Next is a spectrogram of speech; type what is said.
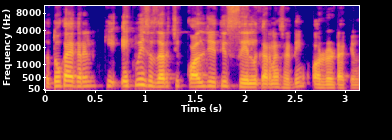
तर तो काय करेल की एकवीस हजारची कॉल जी ती सेल करण्यासाठी ऑर्डर टाकेल.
